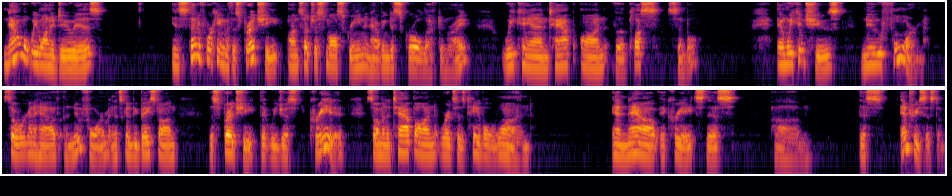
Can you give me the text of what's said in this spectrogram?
now what we want to do is, instead of working with a spreadsheet on such a small screen and having to scroll left and right, we can tap on the plus symbol and we can choose new form. So we're going to have a new form and it's going to be based on the spreadsheet that we just created. So I'm going to tap on where it says table 1 and now it creates this, um, this entry system.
